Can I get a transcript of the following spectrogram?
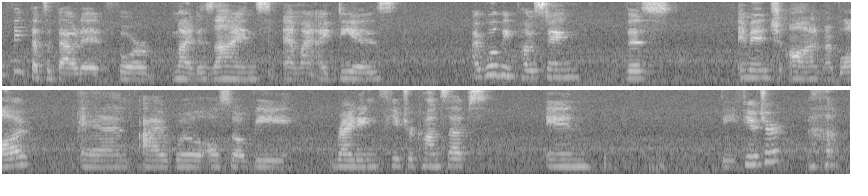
I think that's about it for my designs and my ideas. I will be posting this image on my blog and I will also be writing future concepts in the future.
